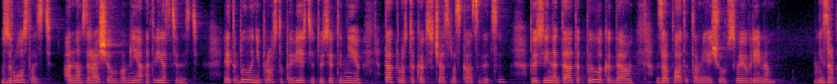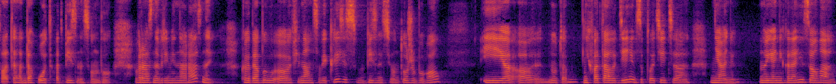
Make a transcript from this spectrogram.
взрослость, она взращивала во мне ответственность. Это было не просто, поверьте, то есть это не так просто, как сейчас рассказывается. То есть иногда так было, когда зарплата там я еще в свое время не зарплата, а доход от бизнеса, он был в разные времена разный. Когда был э, финансовый кризис в бизнесе, он тоже бывал. И э, ну, там, не хватало денег заплатить за няню. Но я никогда не звала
